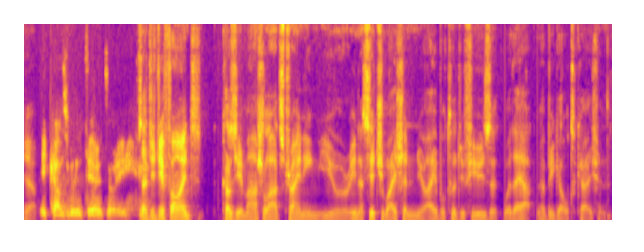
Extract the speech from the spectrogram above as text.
yeah it comes with the territory. So did you find because you're martial arts training, you're in a situation and you're able to diffuse it without a big altercation.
